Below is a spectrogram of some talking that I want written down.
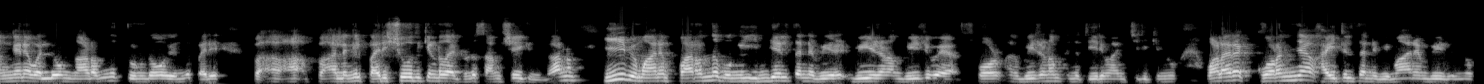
അങ്ങനെ വല്ലതും നടന്നിട്ടുണ്ടോ എന്ന് പരി അല്ലെങ്കിൽ പരിശോധിക്കേണ്ടതായിട്ടുണ്ട് സംശയിക്കുന്നുണ്ട്. കാരണം ഈ വിമാനം പറന്നു പൊങ്ങി ഇന്ത്യയിൽ തന്നെ വീഴണം വീഴുക വീഴണം എന്ന് തീരുമാനിച്ചിരിക്കുന്നു. വളരെ കുറഞ്ഞ ഹൈറ്റിൽ തന്നെ വിമാനം വീഴുന്നു.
